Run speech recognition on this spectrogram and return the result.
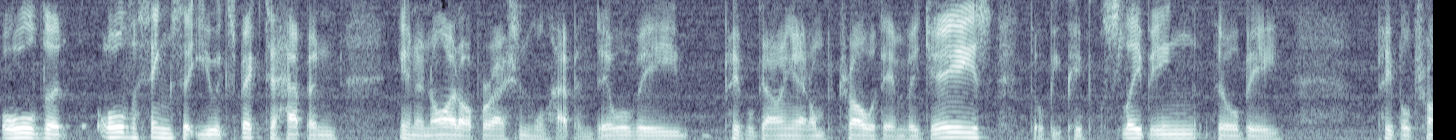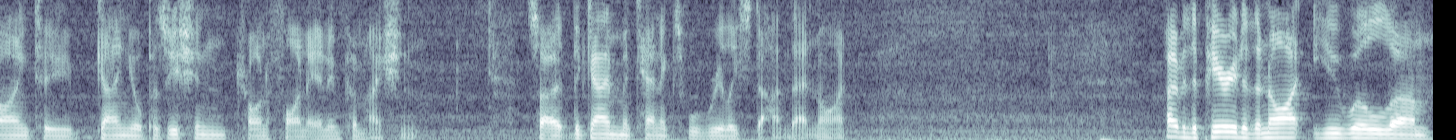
all the all the things that you expect to happen in a night operation will happen. There will be people going out on patrol with NVGs, there will be people sleeping, there will be people trying to gain your position, trying to find out information. So the game mechanics will really start that night. Over the period of the night, you will um,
